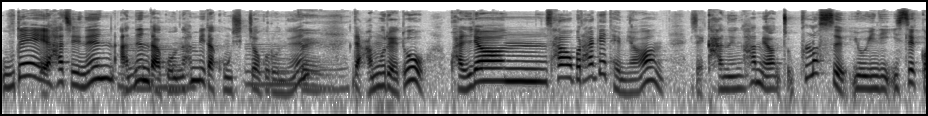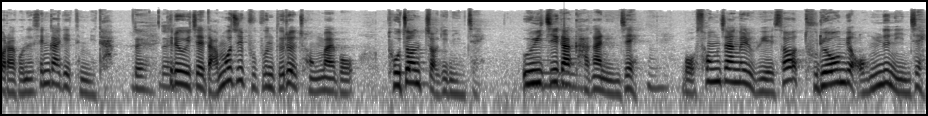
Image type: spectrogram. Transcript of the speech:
우대하지는 않는다고는 합니다 공식적으로는. 네. 근데 아무래도 관련 사업을 하게 되면 이제 가능하면 좀 플러스 요인이 있을 거라고는 생각이 듭니다. 네. 네. 그리고 이제 나머지 부분들은 정말 뭐 도전적인 인재, 의지가 강한 인재, 뭐 성장을 위해서 두려움이 없는 인재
